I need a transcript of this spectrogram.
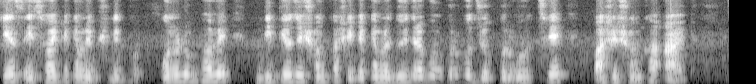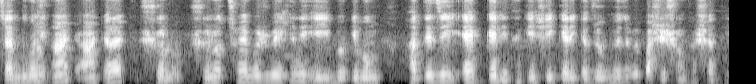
ঠিক আছে? এই ছয়টাকে আমরা বেশি লিখব। অনুরূপভাবে দ্বিতীয় যে সংখ্যা সেটাকে আমরা দুই দ্বারা গুণ করব যোগ করব হচ্ছে পাশের সংখ্যা আট। চার দুগুণে আট আট আর আট ষোলো। ষোলো ছয় বসবে এখানে এই এবং হাতে যেই এক ক্যারি থাকে সেই ক্যারিটা যোগ হয়ে যাবে পাশের সংখ্যার সাথে।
